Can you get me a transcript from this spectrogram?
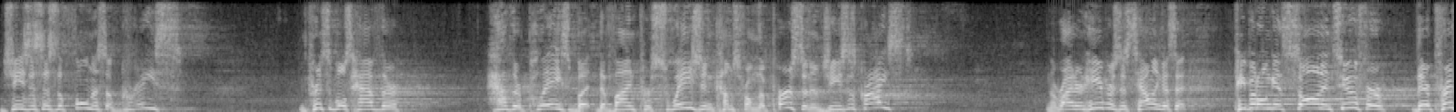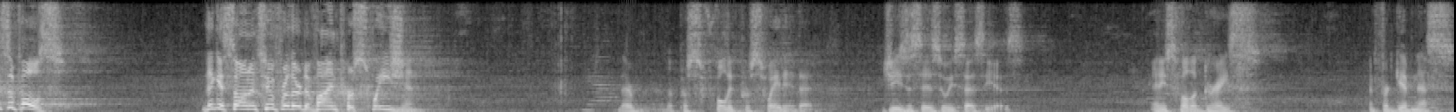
Jesus is the fullness of grace. And principles have their, have their place, but divine persuasion comes from the person of Jesus Christ. And the writer in Hebrews is telling us that people don't get sawn in two for their principles, they get sawn in two for their divine persuasion. They're, they're fully persuaded that Jesus is who he says he is. And he's full of grace and forgiveness.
